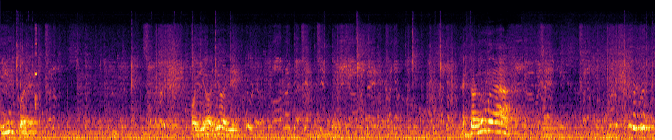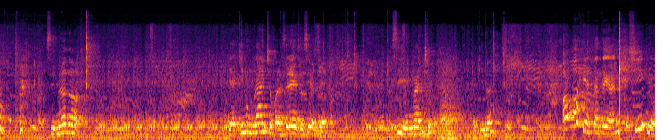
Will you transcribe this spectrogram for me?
Miércoles. Oye, oye, oye. Estornuda. si no, no. Y aquí es un gancho para hacer eso, ¿cierto? Sí, un gancho. Aquí no. ¡Oh! Y hasta te gané, Shingo.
